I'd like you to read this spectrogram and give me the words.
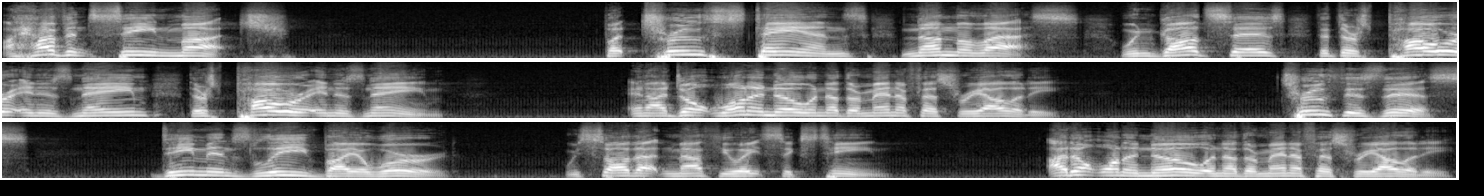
I haven't seen much. But truth stands nonetheless. When God says that there's power in His name, there's power in His name. And I don't want to know another manifest reality. Truth is this demons leave by a word. We saw that in Matthew 8 16. I don't want to know another manifest reality.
